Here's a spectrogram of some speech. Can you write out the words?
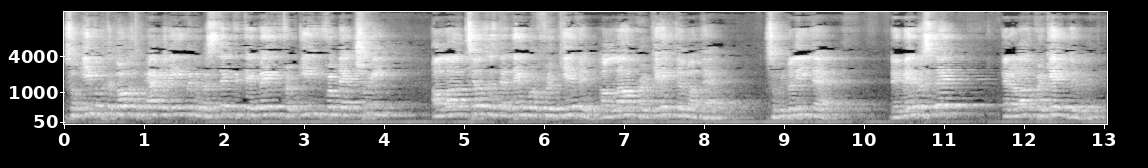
So even with regards to Adam and Eve and the mistake that they made from eating from that tree, Allah tells us that they were forgiven. Allah forgave them of that. So we believe that. They made a mistake and Allah forgave them.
